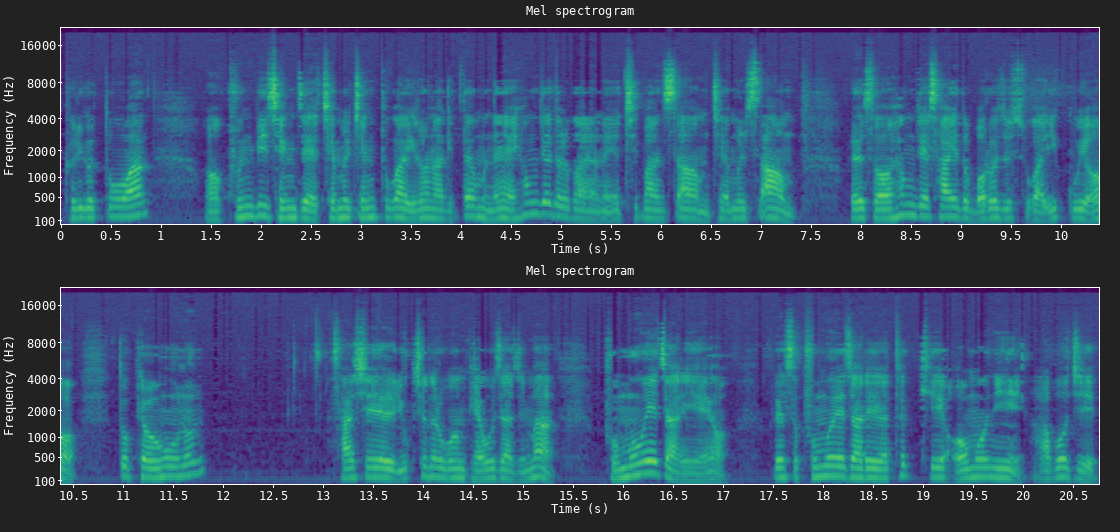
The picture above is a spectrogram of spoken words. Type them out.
그리고 또한 어, 군비 쟁제, 재물 쟁투가 일어나기 때문에 형제들 간의 집안 싸움, 재물 싸움, 그래서 형제 사이도 멀어질 수가 있고요. 또 병우는 사실 육신으로 보면 배우자지만 부모의 자리예요. 그래서 부모의 자리가 특히 어머니, 아버지,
